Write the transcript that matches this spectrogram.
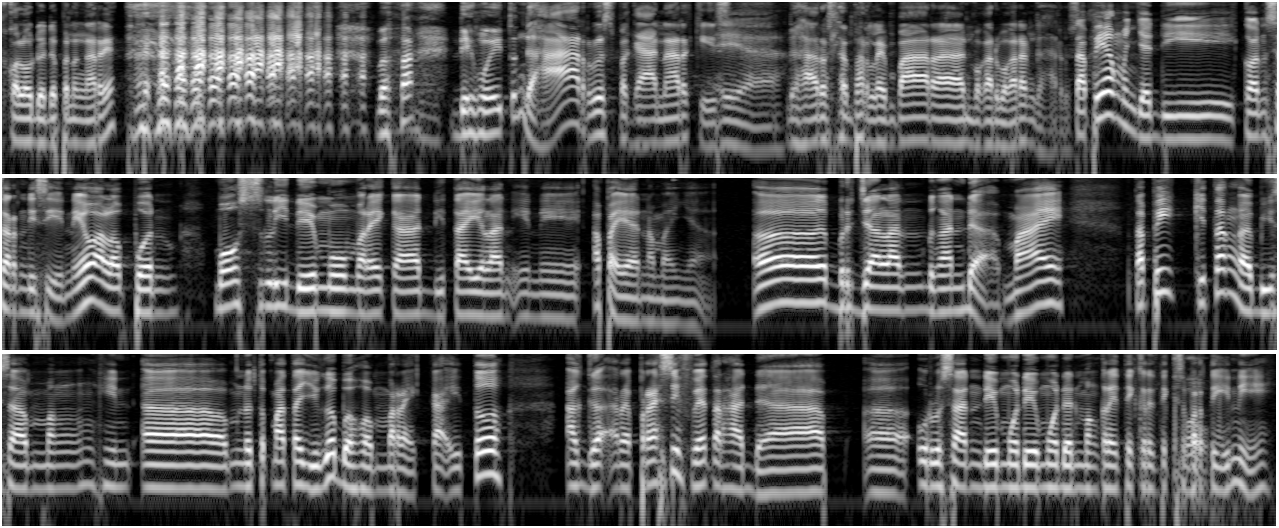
kalau udah ada pendengarnya bahwa demo itu nggak harus pakai anarkis, Iya. nggak harus lempar-lemparan, bakar-bakaran nggak harus. Tapi yang menjadi concern di sini walaupun mostly demo mereka di Thailand ini apa ya namanya? eh berjalan dengan damai, tapi kita nggak bisa menghin, eh, menutup mata juga bahwa mereka itu agak represif ya terhadap eh, urusan demo-demo dan mengkritik-kritik seperti ini.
